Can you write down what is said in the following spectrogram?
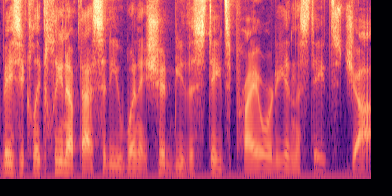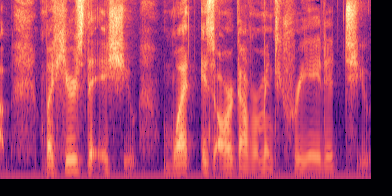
basically clean up that city when it should be the state's priority and the state's job. But here's the issue what is our government created to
